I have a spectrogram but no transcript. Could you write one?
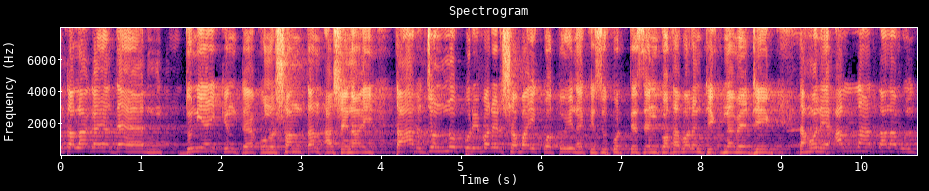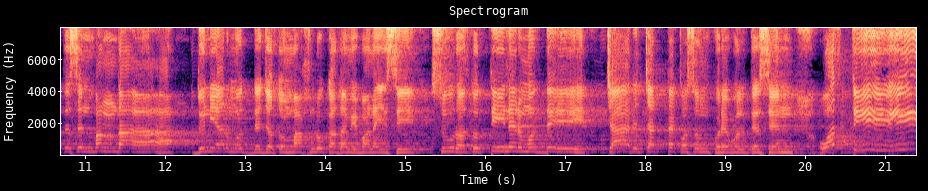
অন্তরের কানটা লাগায়া দেন। দুনিয়ায় কিন্তু এখনও সন্তান আসে নাই। তার জন্য পরিবারের সবাই কতই না কিছু করতেছেন, কথা বলেন ঠিক না বে ঠিক? তাহলে আল্লাহ তালা বলতেছেন, বান্দা, দুনিয়ার মধ্যে যত মাখলুকাত আমি বানাইছি সুরত তিনের মধ্যে চার চারটা কসম করে বলতেছেন ওয়াতিন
